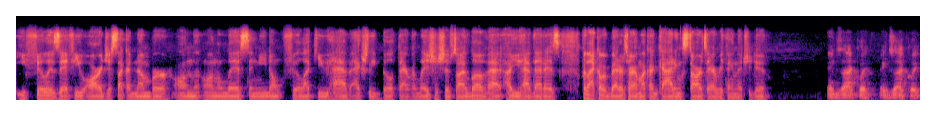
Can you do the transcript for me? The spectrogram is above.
you feel as if you are just like a number on the on the list and you don't feel like you have actually built that relationship so i love how, how you have that as for lack of a better term like a guiding star to everything that you do exactly exactly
